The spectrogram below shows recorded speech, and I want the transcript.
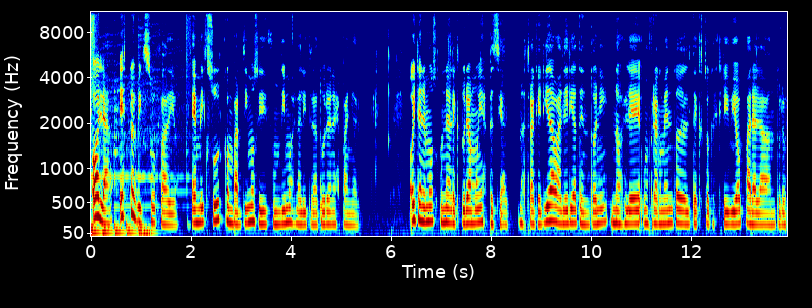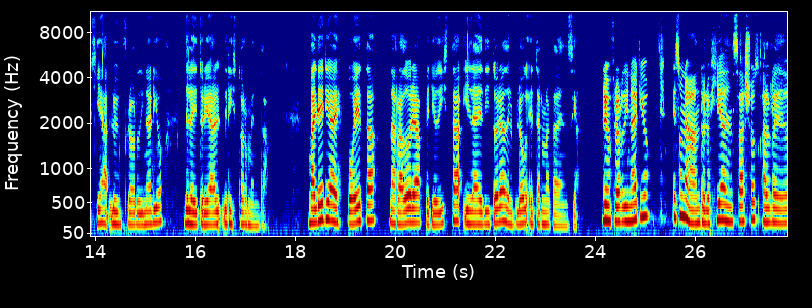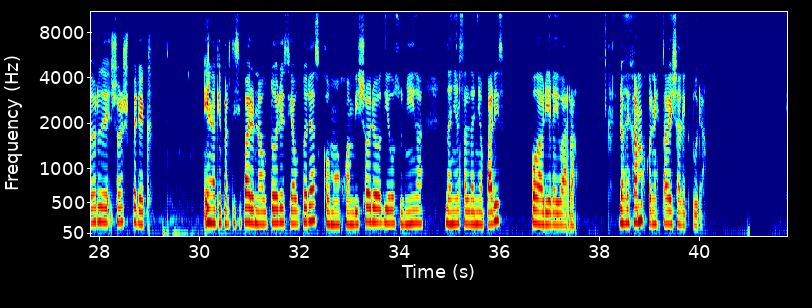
Hola, esto es Big Sur Radio. En Big Sur compartimos y difundimos la literatura en español. Hoy tenemos una lectura muy especial. Nuestra querida Valeria Tentoni nos lee un fragmento del texto que escribió para la antología Lo Infraordinario de la editorial Gris Tormenta. Valeria es poeta, narradora, periodista y la editora del blog Eterna Cadencia. Lo Infraordinario es una antología de ensayos alrededor de Georges Perec, en la que participaron autores y autoras como Juan Villoro, Diego Zúñiga, Daniel Saldaña París o Gabriela Ibarra. Los dejamos con esta bella lectura.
